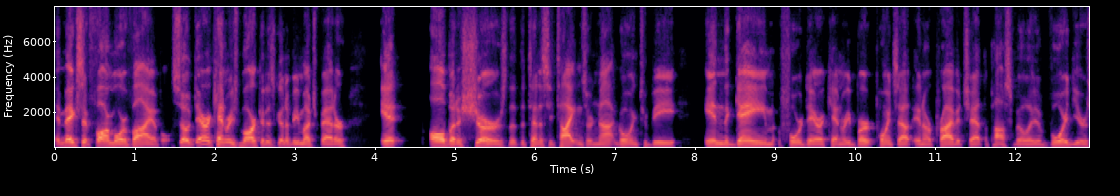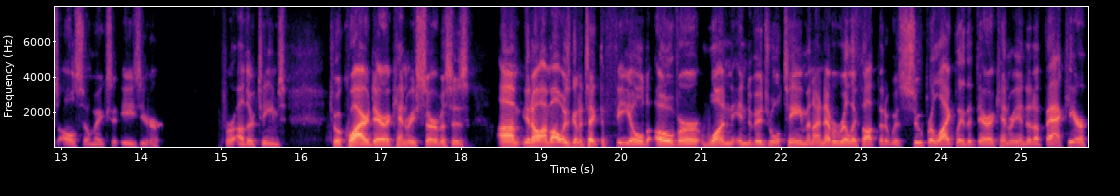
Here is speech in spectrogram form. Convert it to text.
It makes it far more viable. So Derrick Henry's market is going to be much better. It all but assures that the Tennessee Titans are not going to be in the game for Derrick Henry. Bert points out in our private chat the possibility of void years also makes it easier for other teams to acquire Derrick Henry's services. Um, you know, I'm always going to take the field over one individual team, and I never really thought that it was super likely that Derrick Henry ended up back here.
